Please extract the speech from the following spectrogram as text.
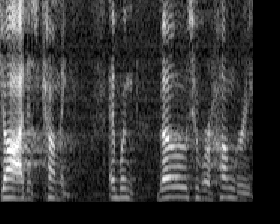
God is coming. And when those who were hungry,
